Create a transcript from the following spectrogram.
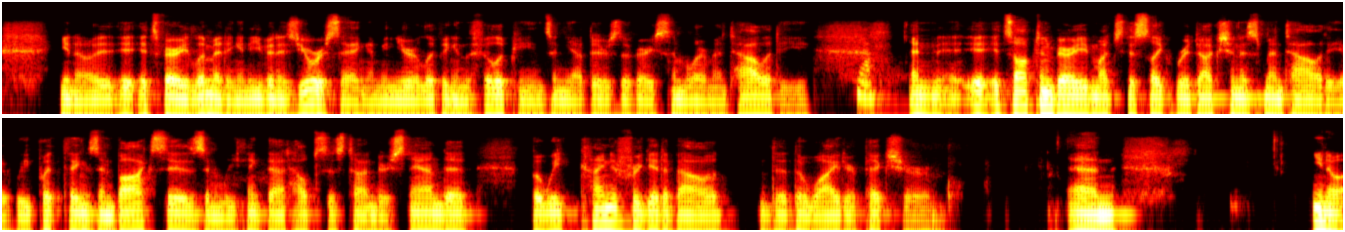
you know, it, it's very limiting. And even as you were saying, I mean, you're living in the Philippines, and yet there's a very similar mentality. Yeah. And it, it's often very much this like reductionist mentality. If we put things in boxes and we think that helps us to understand it, but we kind of forget about the the wider picture. And you know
